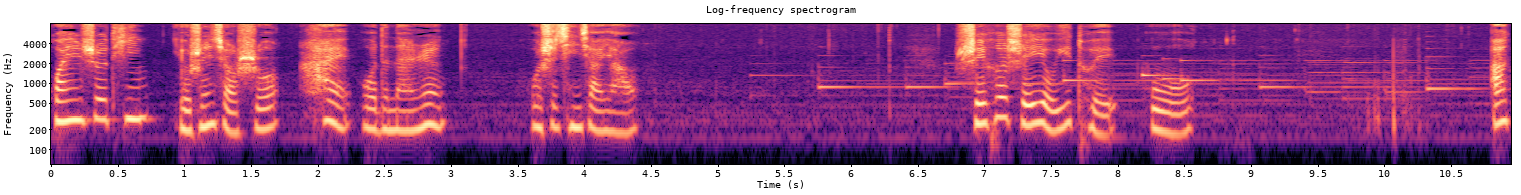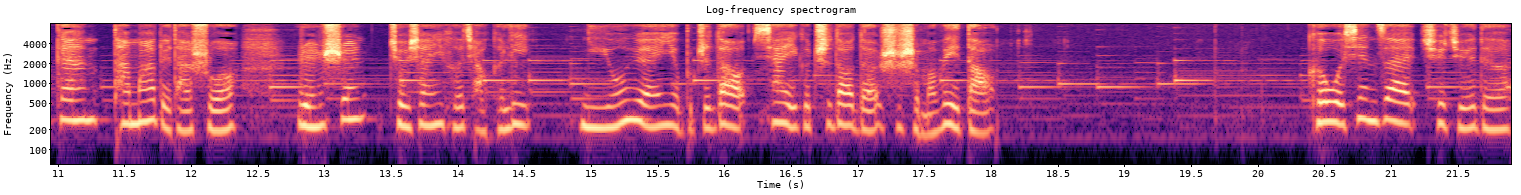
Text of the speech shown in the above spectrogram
欢迎收听有声小说《嗨，我的男人》，我是秦小瑶。谁和谁有一腿？五。阿甘他妈对他说：“人生就像一盒巧克力，你永远也不知道下一个吃到的是什么味道。”可我现在却觉得，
